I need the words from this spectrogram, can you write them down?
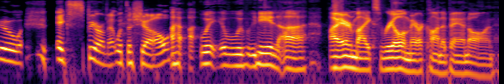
to experiment with the show. We, we we need uh, Iron Mike's real Americana band on.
